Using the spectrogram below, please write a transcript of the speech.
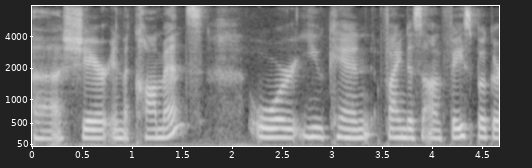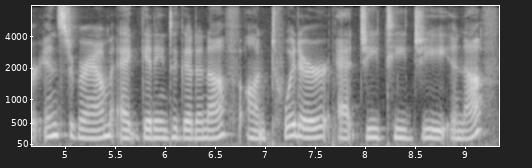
uh, share in the comments or you can find us on Facebook or Instagram at Getting to Good Enough, on Twitter at GTG Enough,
